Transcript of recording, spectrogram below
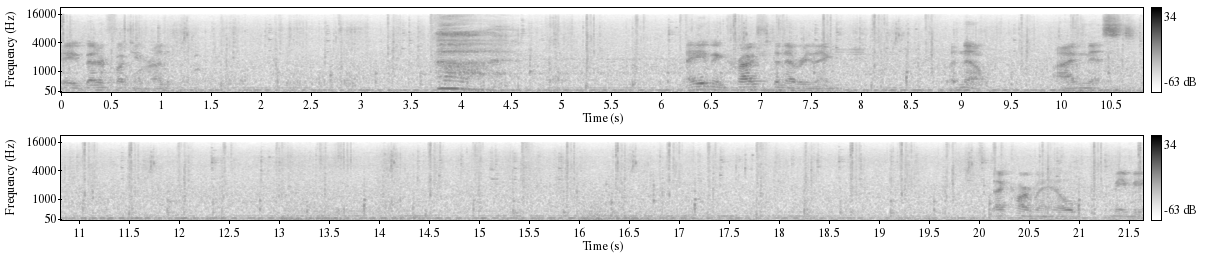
Yeah, you better fucking run. I even crouched and everything. But no. I missed. That car might help, maybe.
